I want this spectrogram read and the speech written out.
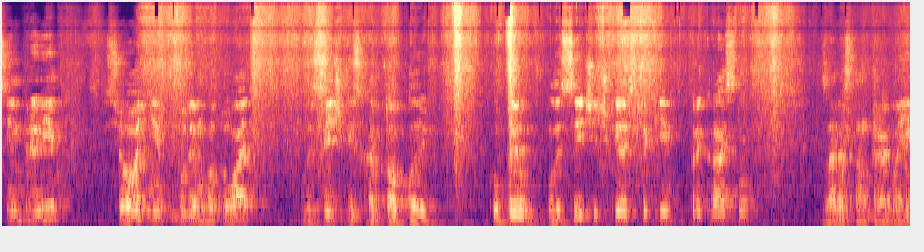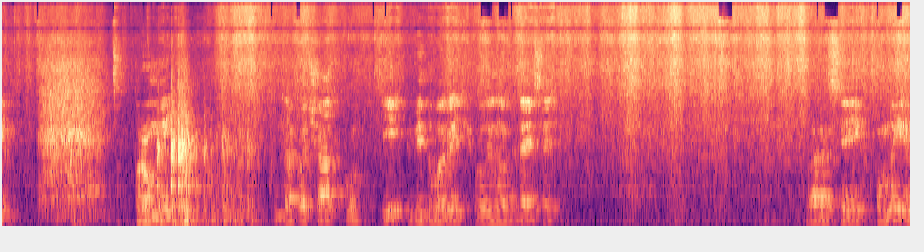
Всім привіт! Сьогодні будемо готувати лисички з картоплею. Купив лисичечки ось такі прекрасні. Зараз нам треба їх промити для початку і відварити хвилинок 10. Зараз я їх помию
